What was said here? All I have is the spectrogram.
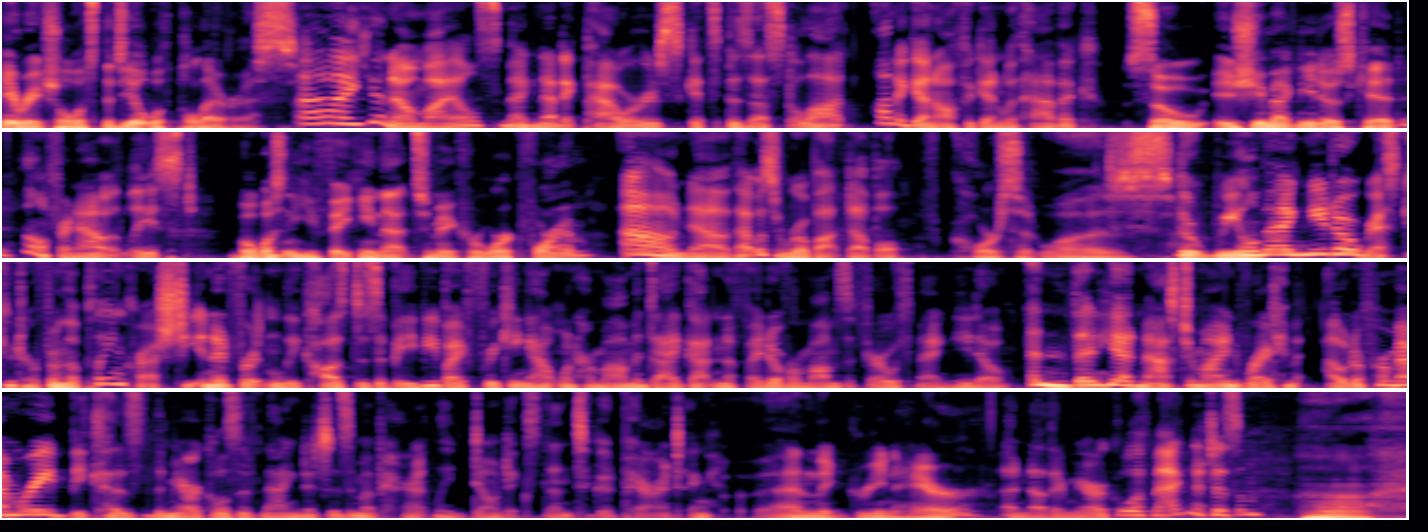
Hey, Rachel, what's the deal with Polaris? Uh, you know, Miles. Magnetic powers, gets possessed a lot. On again, off again with Havok. So, is she Magneto's kid? Well, for now at least. But wasn't he faking that to make her work for him? Oh no, that was a robot double. Of course it was. The real Magneto rescued her from the plane crash she inadvertently caused as a baby by freaking out when her mom and dad got in a fight over mom's affair with Magneto. And then he had Mastermind write him out of her memory because the miracles of magnetism apparently don't extend to good parenting. And the green hair? Another miracle of magnetism.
